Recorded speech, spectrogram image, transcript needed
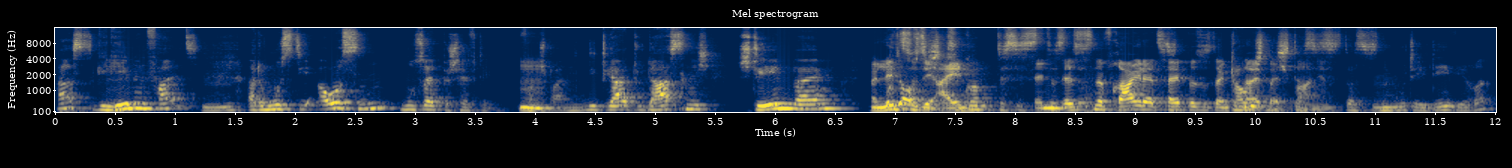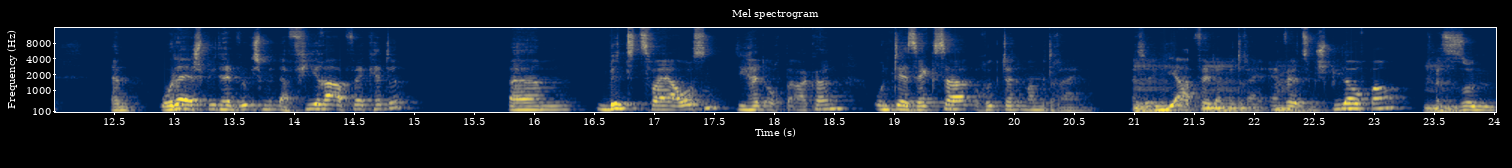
hast, gegebenenfalls. Mhm. Aber du musst die Außen musst du halt beschäftigen von Mhm. Spanien. Die, du darfst nicht stehen bleiben. Dann lädst du auf sie ein. Das ist, Denn das, ist eine Frage der Zeit, bis es dann knallt ich bei nicht, dass, Spanien. es- dass es Mhm. eine gute Idee wäre. Ähm, oder er spielt halt wirklich mit einer Vierer-Abwehrkette ähm, mit zwei Außen, die halt auch beackern. Und der Sechser rückt dann immer mit rein. Also in die Abwehr dann mit rein. Entweder zum Spielaufbau. Mhm. Also so ein,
